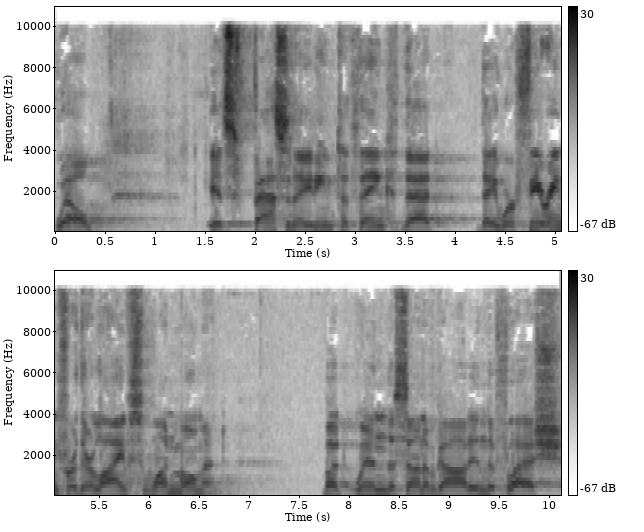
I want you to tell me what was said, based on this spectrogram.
Well, it's fascinating to think that they were fearing for their lives one moment, but when the Son of God in the flesh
